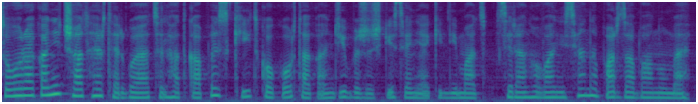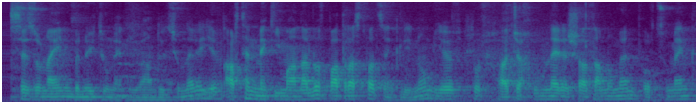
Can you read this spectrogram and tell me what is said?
Սովորականից շատ հերթ էր գոյացել հատկապես քիթ կոկորտ ականջի բժշկի սենյակի դիմաց։ Սիրան Հովանիսյանը պարզաբանում է։ Սեզոնային բնույթ ունեն հիվանդությունները եւ արդեն մենք իմանալով պատրաստված ենք լինում եւ որ հաճախումները շատանում են, փորձում ենք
